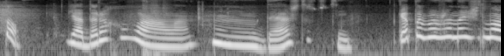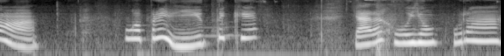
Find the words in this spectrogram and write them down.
Стоп. Я дорахувала. Хм, де ж тут всі? Я тебе вже знайшла. О, привітики. Я рахую. Ура!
